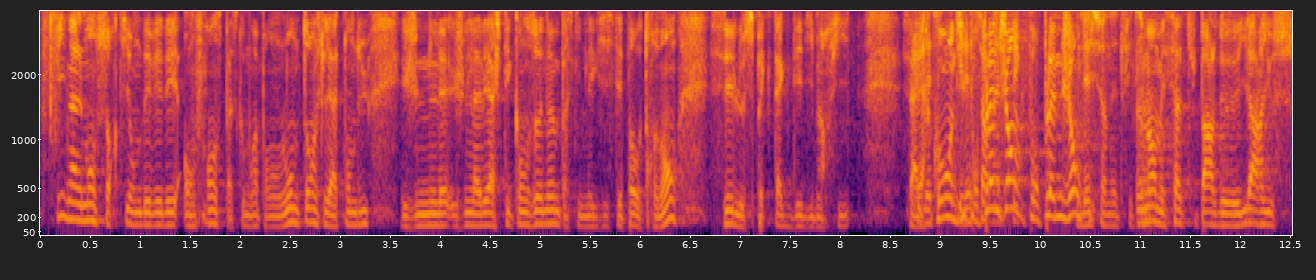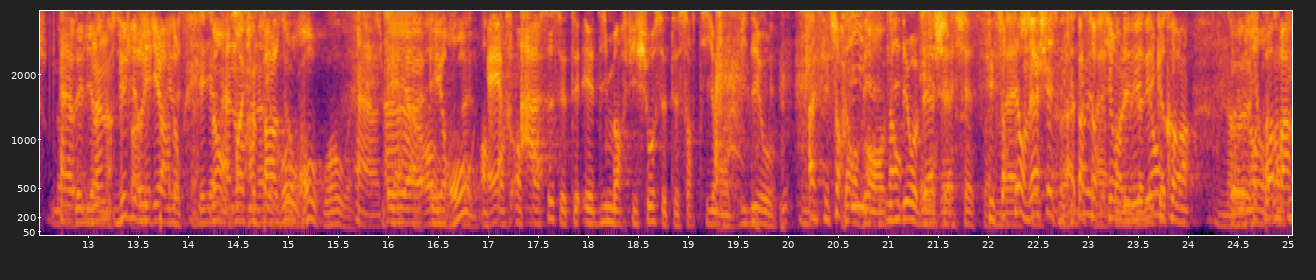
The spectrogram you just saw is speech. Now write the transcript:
finalement sorti en DVD en France parce que moi pendant longtemps je l'ai attendu et je ne l'avais acheté qu'en Zonum parce qu'il n'existait pas autrement. C'est le spectacle d'Eddie Murphy. Ça a l'air con. On dit pour plein de gens, pour plein de gens. Il est sur Netflix. Non, mais ça, tu parles de Hilarious. Non, Delirious, pardon. Non, moi je parle de Raw. Ouais. Ah, Et, euh, Ah, et Raw. En, français, c'était Eddie Murphy Show, c'était sorti en vidéo. Ah, c'est sorti En vidéo et VHS. C'est sorti en VHS, mais c'est pas sorti en DVD encore. 80. Non, Euh, je crois pas.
